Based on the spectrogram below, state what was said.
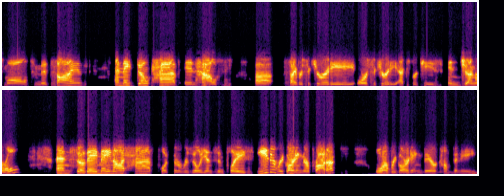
small to mid-sized, and they don't have in-house uh, cybersecurity or security expertise in general. And so they may not have put their resilience in place either regarding their products or regarding their company.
